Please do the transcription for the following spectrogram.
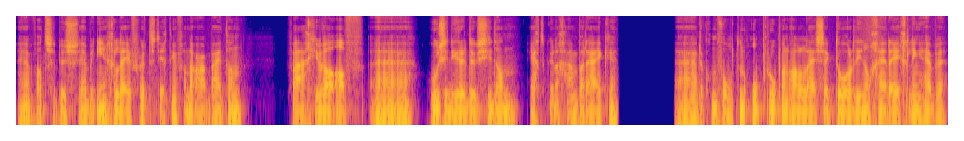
hè, wat ze dus hebben ingeleverd, Stichting van de Arbeid, dan vraag je wel af uh, hoe ze die reductie dan echt kunnen gaan bereiken. Uh, er komt bijvoorbeeld een oproep aan allerlei sectoren die nog geen regeling hebben,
